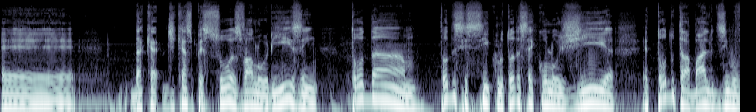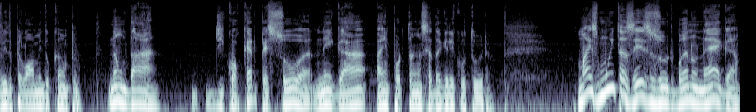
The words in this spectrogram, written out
é, da, de que as pessoas valorizem toda todo esse ciclo, toda essa ecologia, é todo o trabalho desenvolvido pelo homem do campo. Não dá de qualquer pessoa negar a importância da agricultura. Mas muitas vezes o urbano nega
